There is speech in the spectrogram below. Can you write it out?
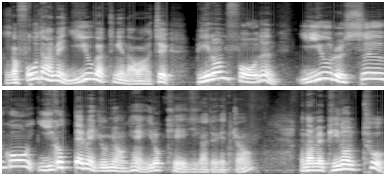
그러니까 for 다음에 이유 같은 게 나와. 즉 비논 for는 이유를 쓰고 이것 때문에 유명해 이렇게 얘기가 되겠죠. 그 다음에 비논 to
